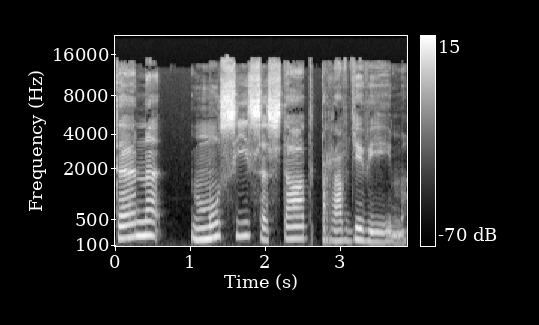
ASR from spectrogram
ten musí se stát pravdivým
